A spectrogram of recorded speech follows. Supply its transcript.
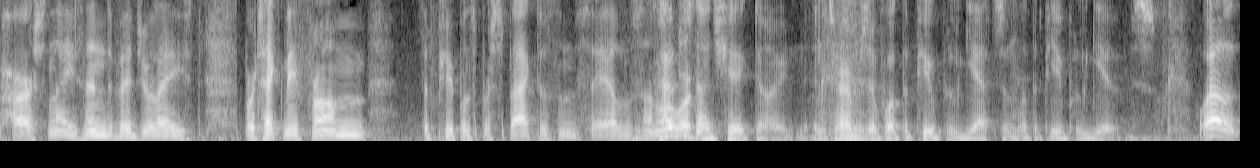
personalised, individualised, particularly from the pupils' perspectives themselves. And How does that shake down in terms of what the pupil gets and what the pupil gives? Well,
